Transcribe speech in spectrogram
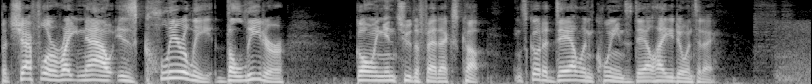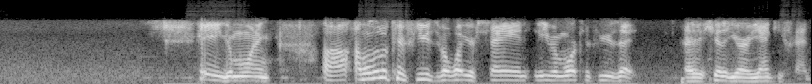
But Scheffler right now is clearly the leader going into the FedEx Cup. Let's go to Dale in Queens. Dale, how you doing today? Hey, good morning. Uh, I'm a little confused about what you're saying, and even more confused that I hear that you're a Yankee fan.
